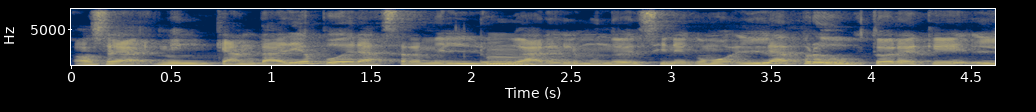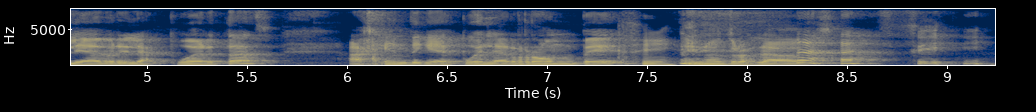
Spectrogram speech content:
O sea, me encantaría poder hacerme el lugar en el mundo del cine como la productora que le abre las puertas a gente que después la rompe Sí. en otros lados. sí.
